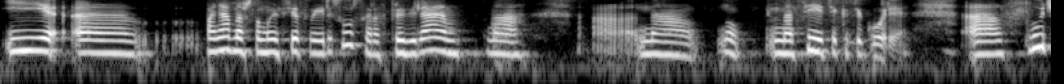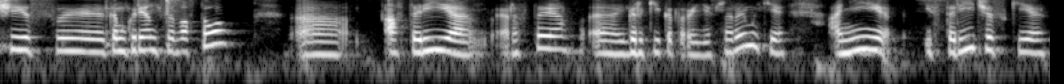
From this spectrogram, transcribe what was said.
И э, понятно, что мы все свои ресурсы распределяем на а, на, ну, на все эти категории. А, случаи с конкуренцией в авто, Автория, РСТ, э, игроки, которые есть на рынке, они исторически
